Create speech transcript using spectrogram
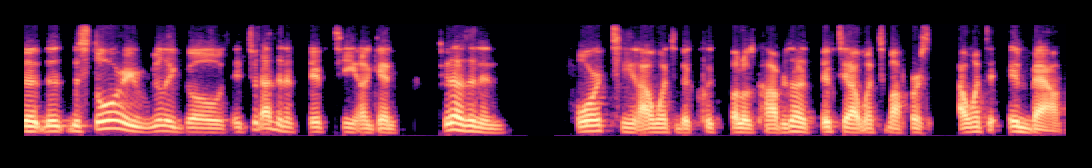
the, the the story really goes in 2015 again 2014, I went to the ClickFunnels conference. 2015, I went to my first, I went to Inbound.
